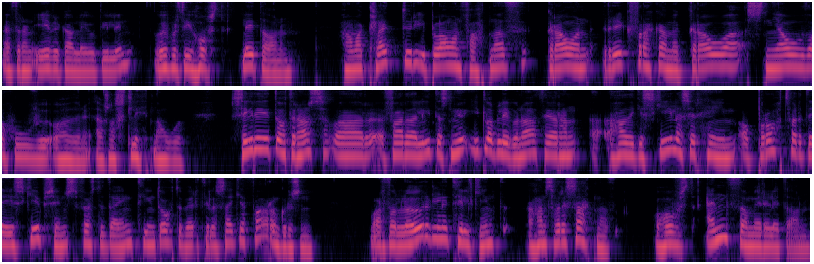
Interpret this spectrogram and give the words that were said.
eftir hann yfirgaf leigubílinn og uppur því hófst leitað honum. Hann var klættur í bláan fatnað, gráan ryggfrakka með gráa snjáða húfu og höfðinu, eða svona slittna húfu. Sigriði dóttir hans var farið að lítast mjög illa á blikuna þegar hann hafði ekki skilað sér heim á brottfærdegi skipsins förstu daginn 10. oktober til að sækja farangurusinn. Var þá lögreglinni tilkynnt að hans væri saknað og hófst ennþá meiri leitað hann.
